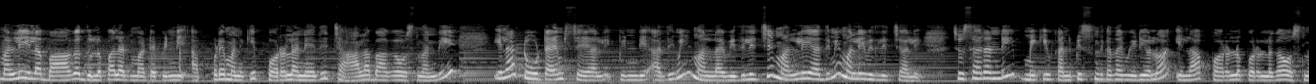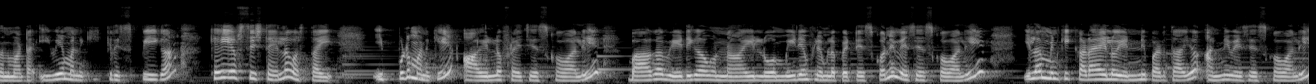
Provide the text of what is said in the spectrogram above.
మళ్ళీ ఇలా బాగా దులపాలన్నమాట పిండి. అప్పుడే మనకి పొరలు అనేది చాలా బాగా వస్తుందండి. ఇలా టూ టైమ్స్ చేయాలి. పిండి అదిమి మళ్ళీ విదిలిచ్చి మళ్ళీ అదిమి మళ్ళీ విదిలించాలి చూసారండి? మీకు కనిపిస్తుంది కదా వీడియోలో? ఇలా పొరలు పొరలుగా వస్తుందన్నమాట. ఇవే మనకి క్రిస్పీగా కేఎఫ్సి స్టైల్లో వస్తాయి. ఇప్పుడు మనకి ఆయిల్లో ఫ్రై చేసుకోవాలి. బాగా వేడిగా ఉన్న ఆయిల్లో మీడియం ఫ్లేమ్లో పెట్టేసుకొని వేసేసుకోవాలి. ఇలా మనకి కడాయిలో ఎన్ని పడతాయో అన్ని వేసేసుకోవాలి.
